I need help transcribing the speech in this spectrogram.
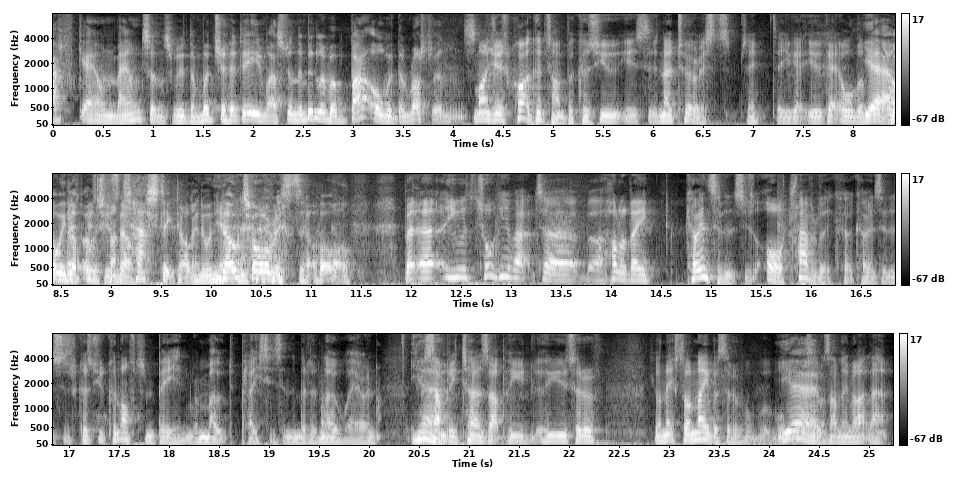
Afghan mountains with the Mujahideen whilst in the middle of a battle with the Russians? Mind you, it's quite a good time because you it's no tourists. See, so you get you get all the Yeah, all oh, the loved, it was yourself. fantastic, darling. There were Yeah. no tourists at all. But uh, you were talking about uh, uh, holiday coincidences or travel coincidences because you can often be in remote places in the middle of nowhere and Yeah. somebody turns up who you, who you sort of your next door neighbour sort of Yeah. in or something like that.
